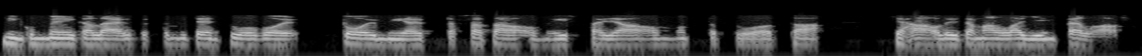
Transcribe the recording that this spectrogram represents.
niin kuin meikäläiltä, että miten tuo voi toimia, että sata omistajaa on, mutta tuota, sehän oli tämän lajin pelastus.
